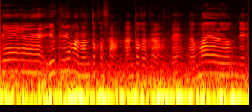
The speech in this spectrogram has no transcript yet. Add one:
で、よければなんとかさん、なんとかくん、ね、名前を呼んで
